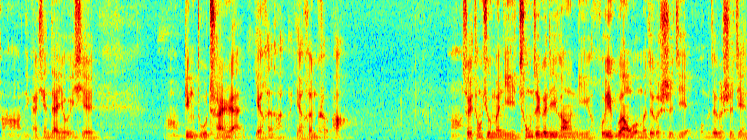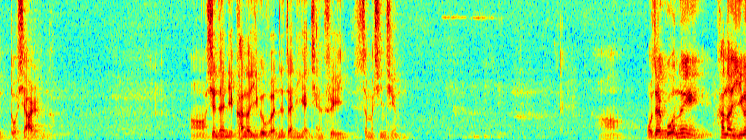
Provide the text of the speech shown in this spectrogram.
啊，你看现在有一些，啊，病毒传染也很也很可怕。啊，所以同学们，你从这个地方你回观我们这个世界，我们这个世界多吓人呢！啊，现在你看到一个蚊子在你眼前飞，什么心情？啊，我在国内看到一个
